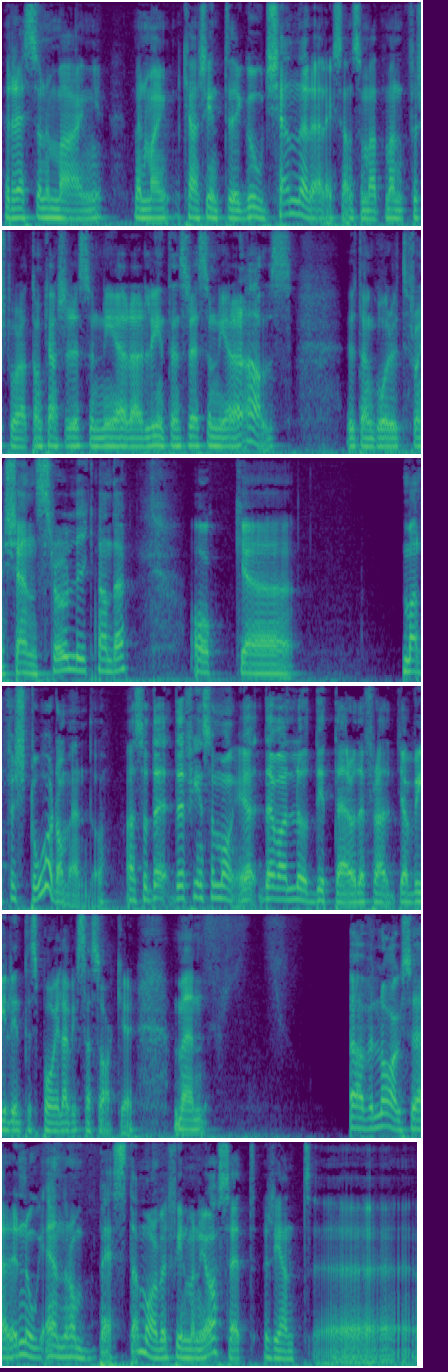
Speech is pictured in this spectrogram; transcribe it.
resonemang men man kanske inte godkänner det. Liksom, som att man förstår att de kanske resonerar eller inte ens resonerar alls utan går utifrån känslor och liknande. Och eh, man förstår dem ändå. Alltså det, det finns så många, det var luddigt där och därför att jag vill inte spoila vissa saker. Men överlag så är det nog en av de bästa Marvel-filmerna jag har sett rent eh,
